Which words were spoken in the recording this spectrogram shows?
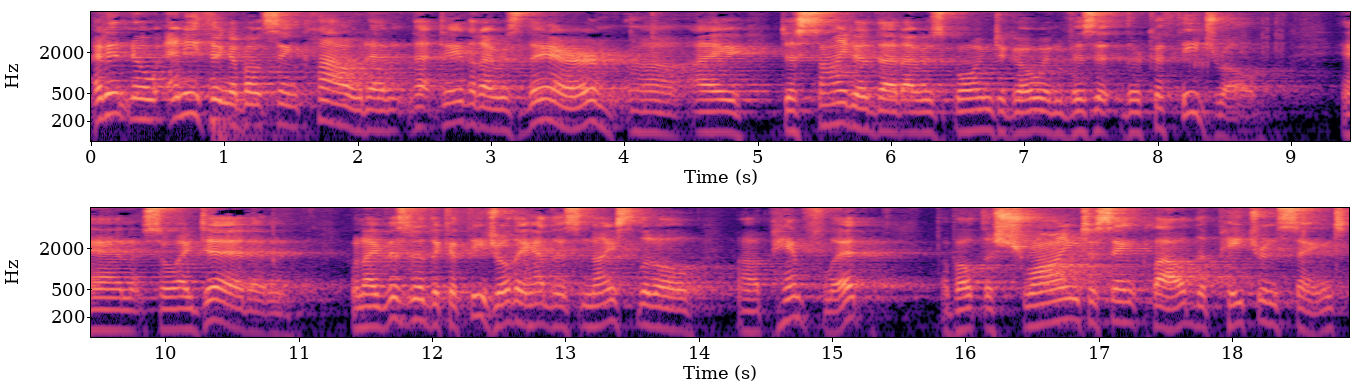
I didn't know anything about St. Cloud, and that day that I was there, uh, I decided that I was going to go and visit their cathedral. And so I did, and when I visited the cathedral, they had this nice little uh, pamphlet about the shrine to St. Cloud, the patron saint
